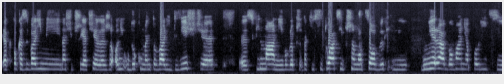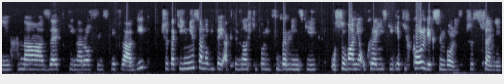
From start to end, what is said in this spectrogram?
jak pokazywali mi nasi przyjaciele, że oni udokumentowali 200 e, z filmami w ogóle takich sytuacji przemocowych i niereagowania policji na zetki, na rosyjskie flagi, przy takiej niesamowitej aktywności policji berlińskiej, usuwania ukraińskich jakichkolwiek symboli z przestrzeni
